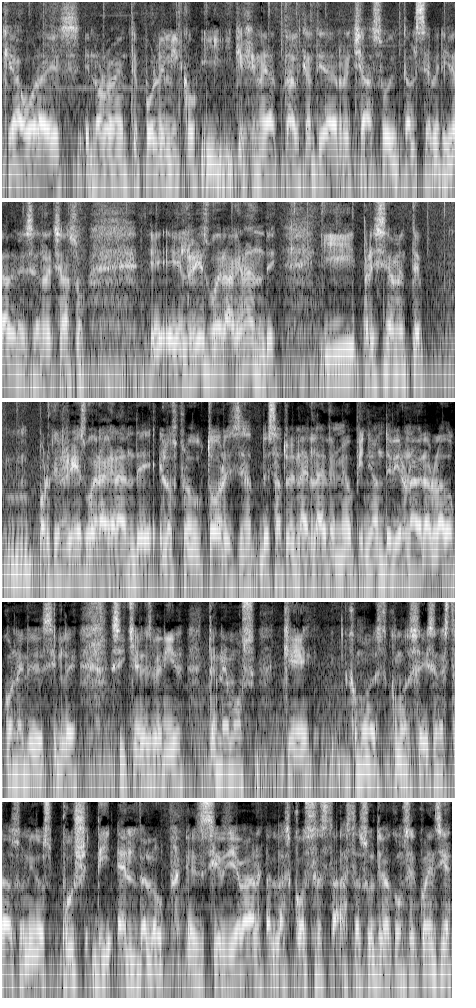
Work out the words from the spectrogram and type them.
que ahora es enormemente polémico y, que genera tal cantidad de rechazo y tal severidad en ese rechazo, eh, el riesgo era grande y precisamente porque el riesgo era grande. Los productores de Saturday Night Live, en mi opinión, debieron haber hablado con él y decirle, si quieres venir, tenemos que, como, como se dice en Estados Unidos, push the envelope, es decir, llevar las cosas hasta, su última consecuencia,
